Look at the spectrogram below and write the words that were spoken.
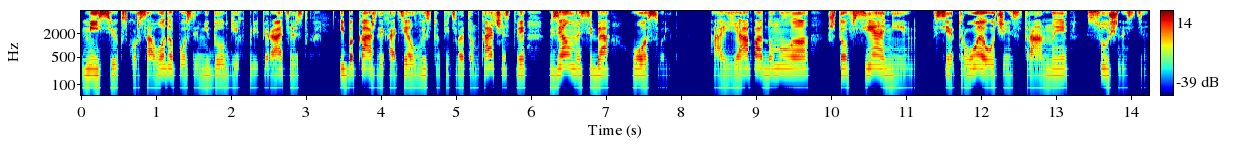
Миссию экскурсовода после недолгих препирательств ибо каждый хотел выступить в этом качестве, взял на себя Освальд. А я подумала, что все они, все трое очень странные сущности.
